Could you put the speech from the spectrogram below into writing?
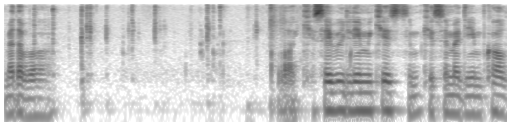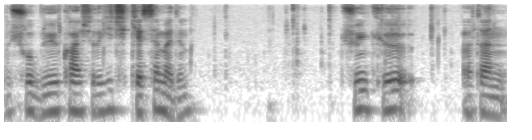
Merhaba. Valla kesebildiğimi kestim. Kesemediğim kaldı. Şu büyük ağaçları hiç kesemedim. Çünkü zaten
